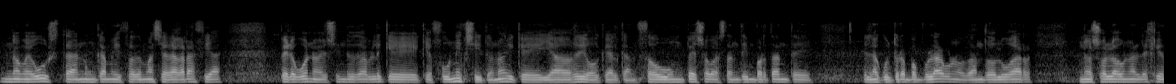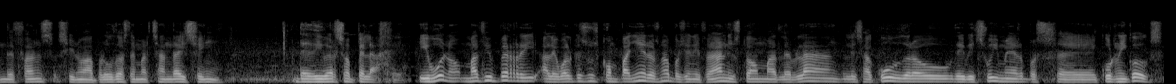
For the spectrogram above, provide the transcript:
no me gusta, nunca me hizo demasiada gracia, pero bueno, es indudable que, que fue un éxito, ¿no? Y que ya os digo que alcanzó un peso bastante importante en la cultura popular, bueno, dando lugar no solo a una legión de fans, sino a productos de merchandising de diverso pelaje. Y bueno, Matthew Perry, al igual que sus compañeros, ¿no? Pues Jennifer Aniston, Matt LeBlanc, Lisa Kudrow, David Swimmer, pues eh, Courtney Cox,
